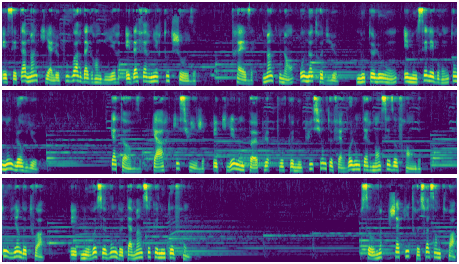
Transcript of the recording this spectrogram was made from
Et c'est ta main qui a le pouvoir d'agrandir et d'affermir toutes choses. 13. Maintenant, ô notre Dieu, nous te louons, et nous célébrons ton nom glorieux. 14. Car, qui suis-je, et qui est mon peuple, pour que nous puissions te faire volontairement ces offrandes? Tout vient de toi. Et nous recevons de ta main ce que nous t'offrons. Psaume, chapitre 63.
